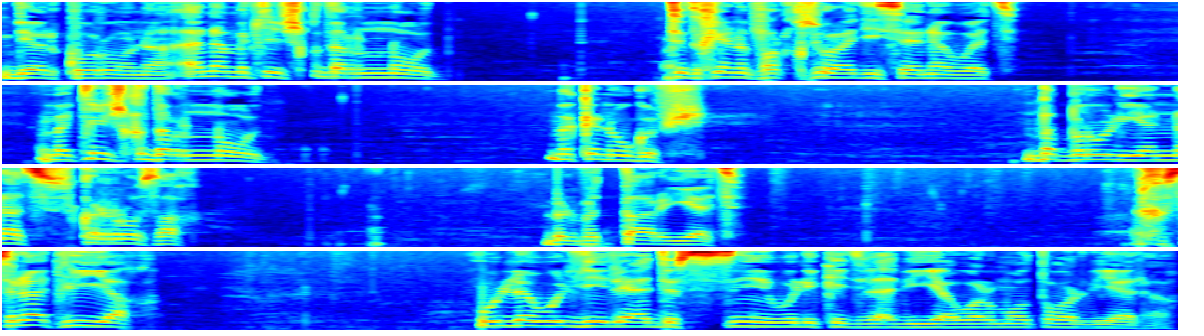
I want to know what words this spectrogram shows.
ديال كورونا. أنا ما تليش نقدر نوض. تدخين فرقتو هادي سنوات. ما تليش نقدر نوض. ما كنوقفش. دبروا لي الناس في كروسة. بالبطاريات. خسرات ليا. ولا ولدي اللي عنده ست سنين هو اللي كيدفع بيا هو الموتور ديالها.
